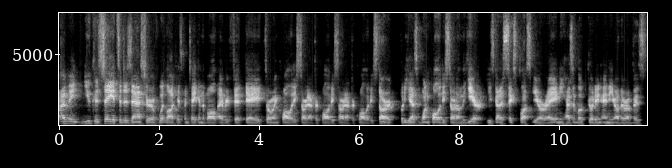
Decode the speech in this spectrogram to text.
I mean, you could say it's a disaster if Whitlock has been taking the ball every fifth day, throwing quality start after quality start after quality start, but he has one quality start on the year. He's got a six plus ERA and he hasn't looked good in any other of his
